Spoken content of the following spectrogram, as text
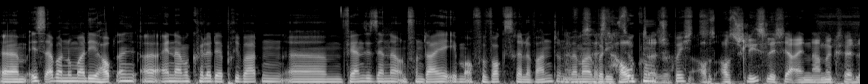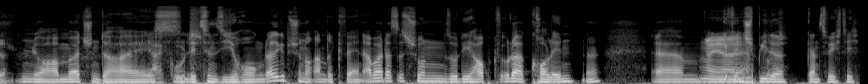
Ähm, ist aber nun mal die Haupteinnahmequelle der privaten ähm, Fernsehsender und von daher eben auch für Vox relevant. Und Ja, wenn man über die Haupt, Zukunft also spricht, Aus, ausschließliche Einnahmequelle. ja, Merchandise. Lizenzierung, da gibt es schon noch andere Quellen, aber das ist schon so die Haupt- oder Call-In, ne? Ähm, Ja, ja, ja, Gewinnspiele, gut. ganz wichtig.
